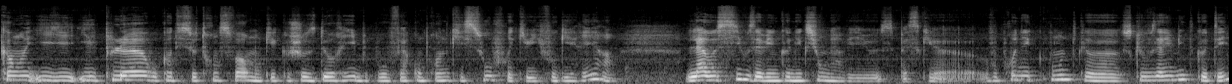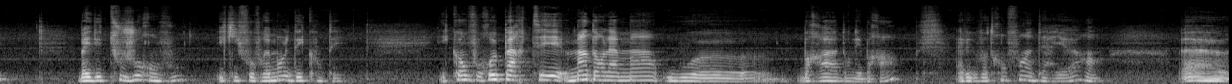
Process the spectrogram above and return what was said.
quand il, pleure ou quand il se transforme en quelque chose d'horrible pour vous faire comprendre qu'il souffre et qu'il faut guérir, là aussi vous avez une connexion merveilleuse, parce que vous prenez compte que ce que vous avez mis de côté, bah, il est toujours en vous et qu'il faut vraiment le décanter. Et quand vous repartez main dans la main ou euh, bras dans les bras avec votre enfant intérieur, euh,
